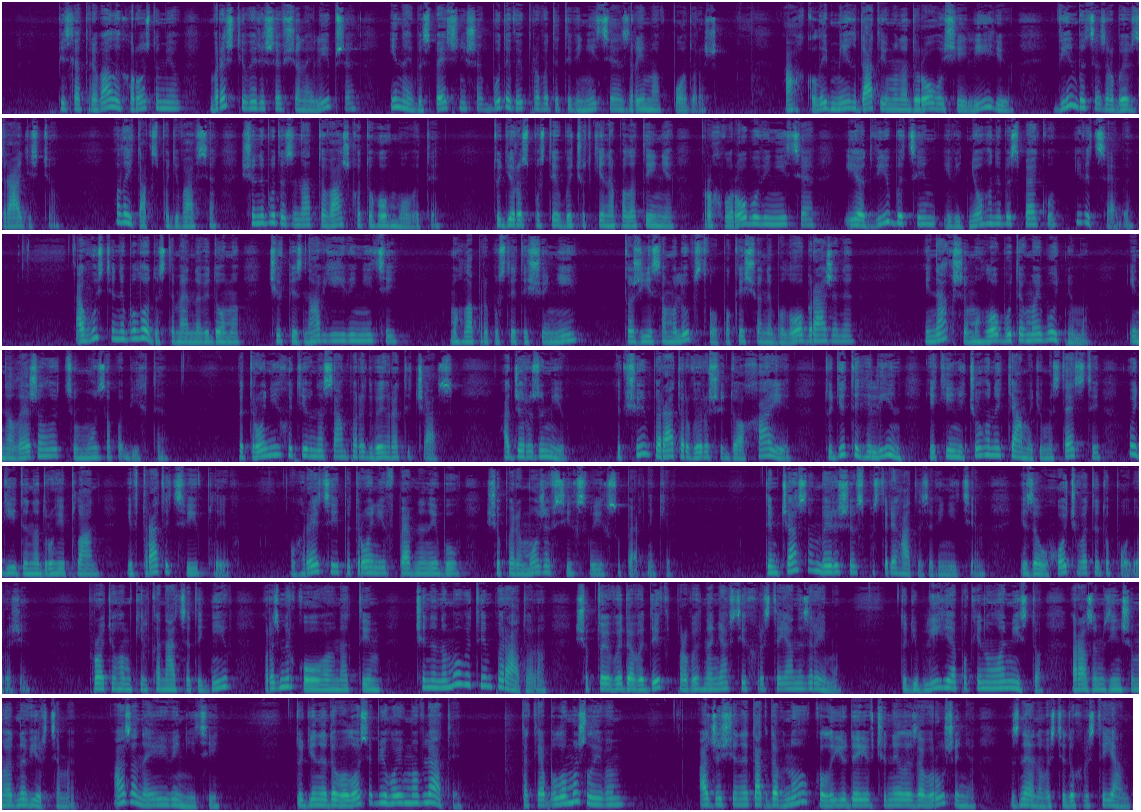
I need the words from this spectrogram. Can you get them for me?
Після тривалих роздумів, врешті вирішив, що найліпше і найбезпечніше буде випроводити Вініція з Рима в подорож. Ах, коли б міг дати йому на дорогу ще й лігію, він би це зробив з радістю. Але й так сподівався, що не буде занадто важко того вмовити. Тоді розпустив би чутки на палатині про хворобу Вініція і одвів би цим і від нього небезпеку, і від себе. Августі не було достеменно відомо, чи впізнав її Вініцій, могла припустити, що ні, тож її самолюбство поки що не було ображене, інакше могло бути в майбутньому, і належало цьому запобігти. Петроній хотів насамперед виграти час, адже розумів, якщо імператор вирушить до Ахаї, тоді Тегелін, який нічого не тямить у мистецтві, одійде на другий план і втратить свій вплив. У Греції Петроній впевнений був, що переможе всіх своїх суперників. Тим часом вирішив спостерігати за Вініцієм і заохочувати до подорожі. Протягом кільканадцяти днів розмірковував над тим, чи не намовити імператора, щоб той видав едикт про вигнання всіх християн із Риму. Тоді Блігія покинула місто разом з іншими одновірцями, а за нею і Вініцій. Тоді не довелося б його й вмовляти. Таке було можливим. Адже ще не так давно, коли юдеї вчинили заворушення з ненависті до християн,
